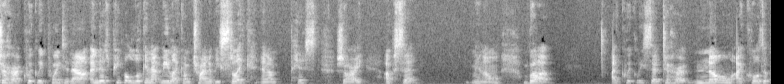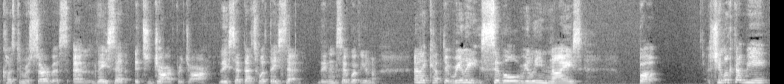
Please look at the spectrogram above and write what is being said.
to her, I quickly pointed out, and there's people looking at me like I'm trying to be slick, and I'm pissed, sorry, upset, you know. But I quickly said to her, no, I called up customer service, and they said it's jar for jar. They said that's what they said. They didn't say what you know and I kept it really civil, really nice. But she looked at me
